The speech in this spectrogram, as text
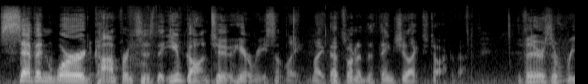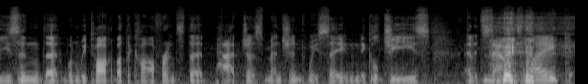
seven word conferences that you've gone to here recently. Like that's one of the things you like to talk about. There's a reason that when we talk about the conference that Pat just mentioned, we say nickel G's and it sounds like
